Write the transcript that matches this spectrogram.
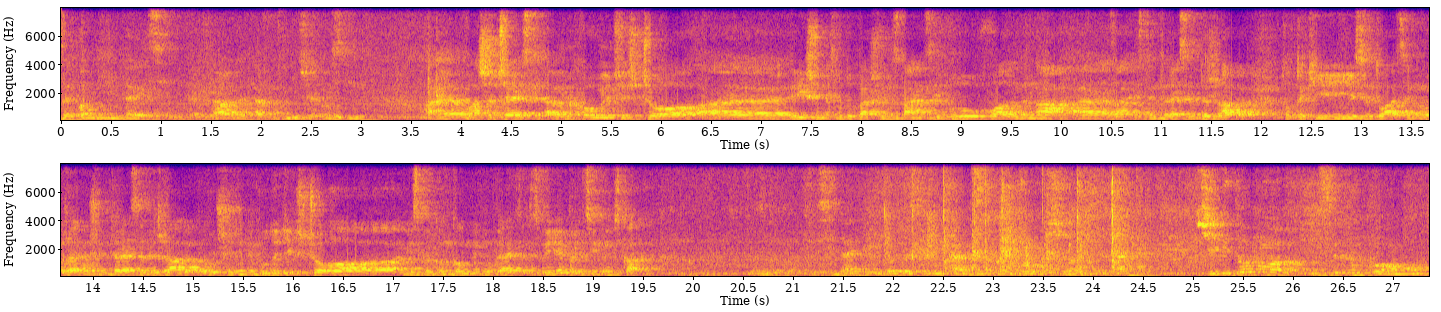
законних інтересів держави, там інших осіб. Е, Ваша честь, е, враховуючи, що е, рішення суду першої інстанції було ухвалене на захист інтересів держави, то в такій ситуації ми вважаємо, що інтереси держави порушені не будуть, якщо міськвиконком відмовляється від своєї апеляційної скарги. І до представника. Чи відомо міськвиконкому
